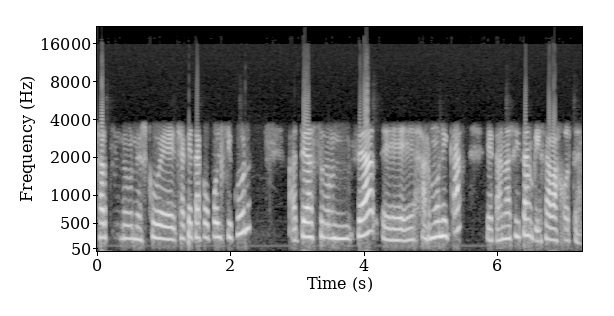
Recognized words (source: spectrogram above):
sartzen duen eskue txaketako poltsikun, ateazun zea e, harmonika, eta nazi izan pieza bajotzen.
